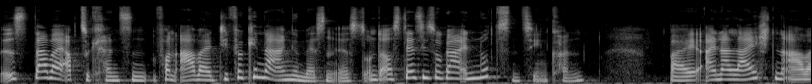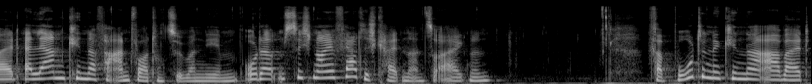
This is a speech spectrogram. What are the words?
ist dabei abzugrenzen von Arbeit, die für Kinder angemessen ist und aus der sie sogar einen Nutzen ziehen können. Bei einer leichten Arbeit erlernen Kinder Verantwortung zu übernehmen oder sich neue Fertigkeiten anzueignen. Verbotene Kinderarbeit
